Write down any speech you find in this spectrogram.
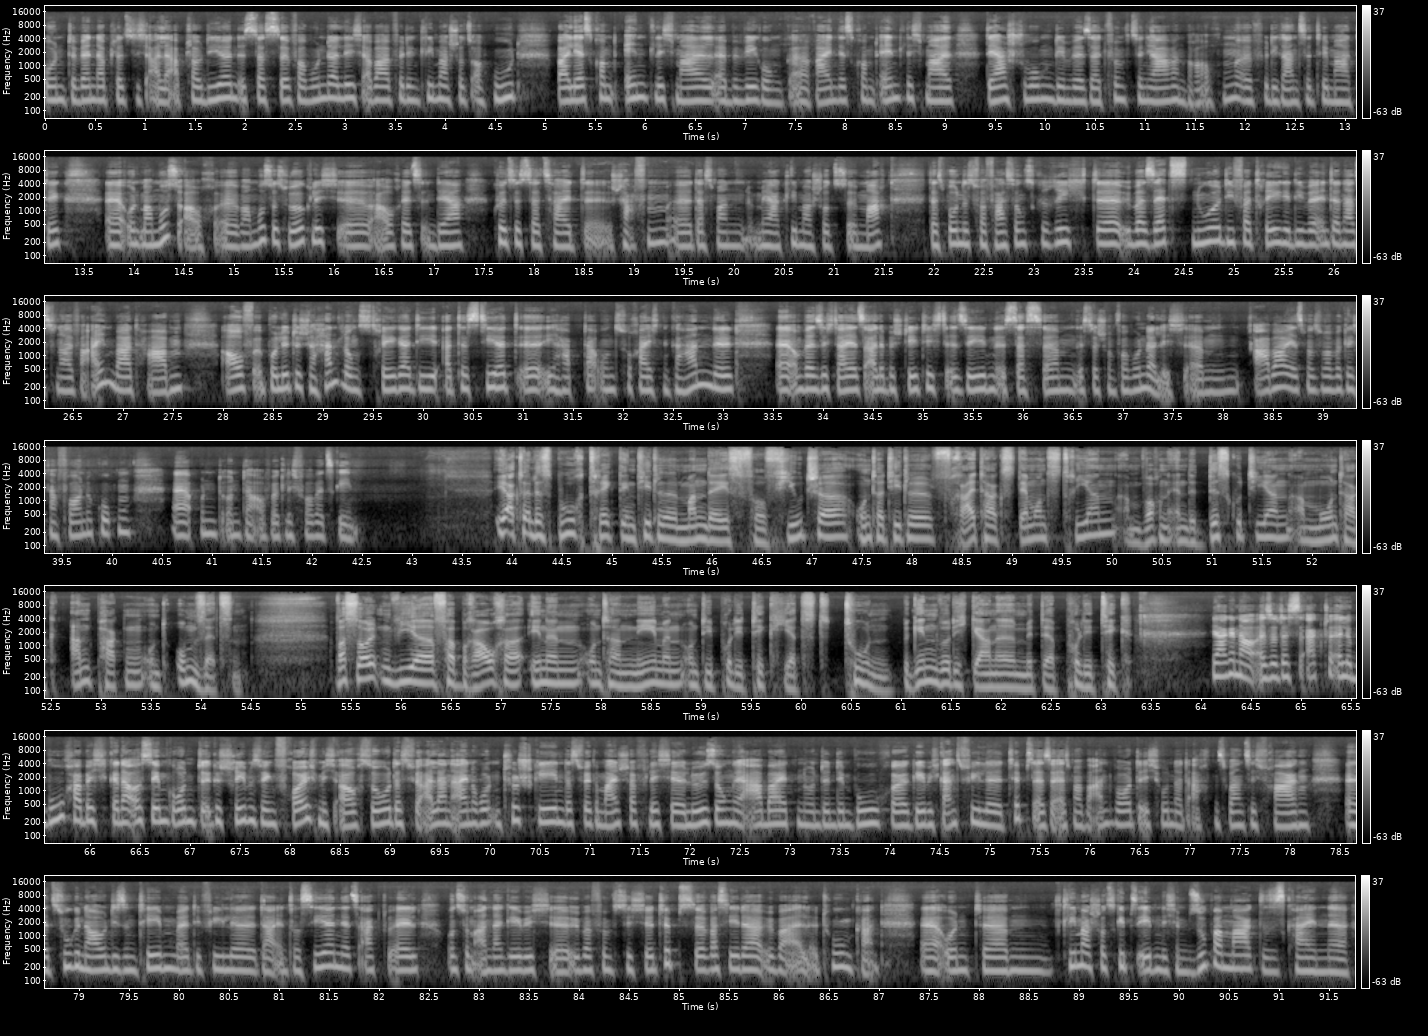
Und wenn da plötzlich alle applaudieren, ist das äh, verwunderlich, aber für den Klimaschutz auch gut, weil jetzt kommt endlich mal äh, Bewegung äh, rein. Jetzt kommt endlich mal der Schwung, den wir seit 15 Jahren brauchen für die ganze Thematik. Und man muss auch, man muss es wirklich auch jetzt in der kürzester Zeit schaffen, dass man mehr Klimaschutz macht. Das Bundesverfassungsgericht übersetzt nur die Verträge, die wir international vereinbart haben, auf politische Handlungsträger, die attestiert, äh, ihr habt da unzureichend gehandelt. Äh, und wenn sich da jetzt alle bestätigt sehen, ist das, ähm, ist das schon verwunderlich. Ähm, aber jetzt müssen wir wirklich nach vorne gucken äh, und, und da auch wirklich vorwärts gehen. Ihr aktuelles Buch trägt den Titel Mondays for Future, Untertitel Freitags demonstrieren, am Wochenende diskutieren, am Montag anpacken und umsetzen. Was sollten wir VerbraucherInnen, Unternehmen und die Politik jetzt tun? Beginnen würde ich gerne mit der Politik. Ja, genau. Also das aktuelle Buch habe ich genau aus dem Grund äh, geschrieben. Deswegen freue ich mich auch so, dass wir alle an einen roten Tisch gehen, dass wir gemeinschaftliche Lösungen erarbeiten. Und in dem Buch äh, gebe ich ganz viele Tipps. Also erstmal beantworte ich 128 Fragen äh, zu genau diesen Themen, äh, die viele da interessieren jetzt aktuell. Und zum anderen gebe ich äh, über 50 äh, Tipps, was jeder überall tun kann. und ähm, Klimaschutz gibt es eben nicht im Supermarkt. Das ist keine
